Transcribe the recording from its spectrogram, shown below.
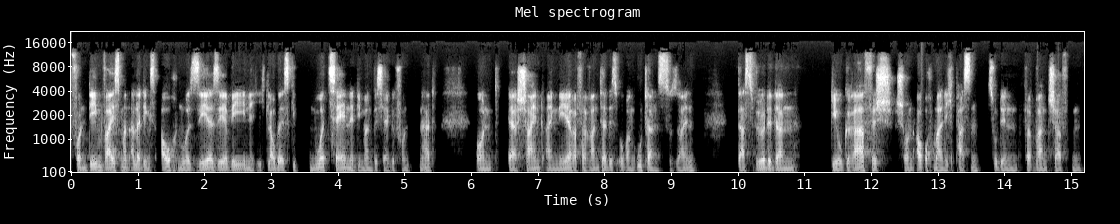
von dem weiß man allerdings auch nur sehr, sehr wenig. Ich glaube, es gibt nur Zähne, die man bisher gefunden hat. Und er scheint ein näherer Verwandter des Orang-Utans zu sein. Das würde dann geografisch schon auch mal nicht passen zu den Verwandtschaften,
